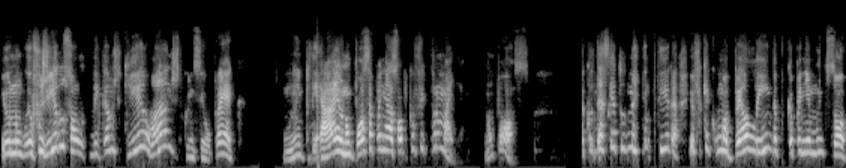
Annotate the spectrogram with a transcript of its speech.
eu não, eu fugia do sol, digamos que eu antes de conhecer o PEC, não impedia, ah, eu não posso apanhar sol porque eu fico vermelha, não posso. Acontece que é tudo mentira. Eu fiquei com uma pele linda porque apanhei muito sol.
